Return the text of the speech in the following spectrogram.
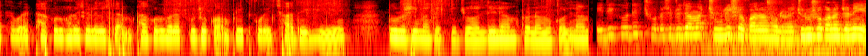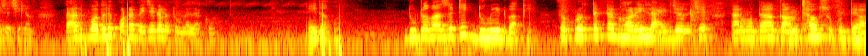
একেবারে ঠাকুর ঘরে চলে গেছিলাম। ঠাকুর ঘরে পুজো কমপ্লিট করে ছাদে গিয়ে তুলসী মাকে একটু জল দিলাম, প্রণাম করলাম। এদিক ওদিক ছোটো ছোটোতে আমার চুলই শোকানো হলো না, চুল শোকানোর জন্যই এসেছিলাম। তার বদলে কটা বেজে গেল তোমরা দেখো। এই দেখো, দুটো বাজতে ঠিক দু মিনিট বাকি। তো প্রত্যেকটা ঘরেই লাইট জ্বলছে, তার মধ্যে গামছাও শুকুর দেওয়া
